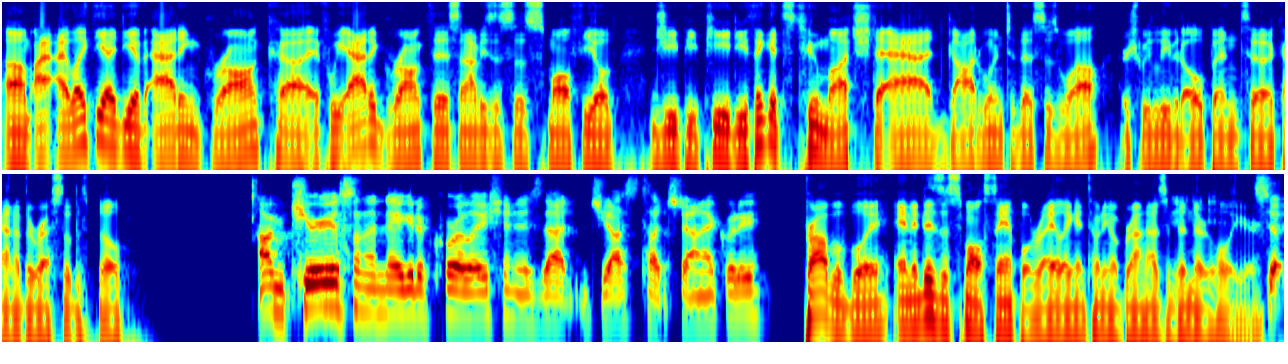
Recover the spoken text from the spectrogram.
Um, I, I, like the idea of adding Gronk. Uh, if we added Gronk to this, and obviously this is a small field GPP, do you think it's too much to add Godwin to this as well? Or should we leave it open to kind of the rest of this build? I'm curious on the negative correlation. Is that just touchdown equity? Probably, and it is a small sample, right? Like Antonio Brown hasn't been there the whole year. So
